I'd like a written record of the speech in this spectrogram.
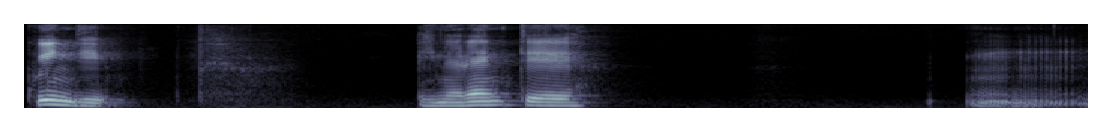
Quindi, inerente, mm,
